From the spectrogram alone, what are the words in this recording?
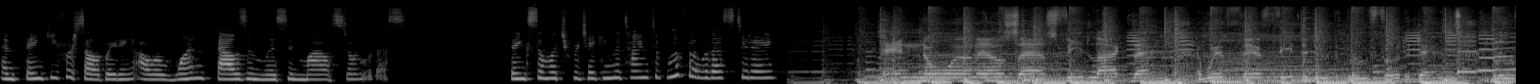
and thank you for celebrating our 1000 listen milestone with us. Thanks so much for taking the time to Bluefoot with us today. And no one else has feet like that. And with their feet, they do the blue footed dance. Blue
